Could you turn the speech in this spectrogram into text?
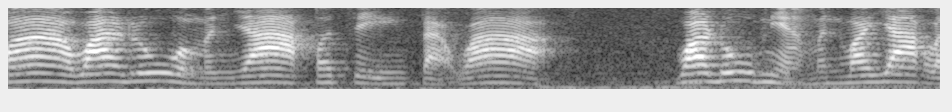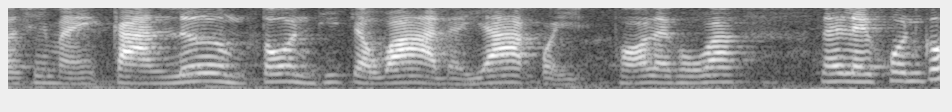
ว่าวาดรูปอะมันยากก็จริง แต่ว่าวาดรูปเนี่ยมันว่ายากแล้วใช่ไหมการเริ่มต้นที่จะวาดอะยากกว่าอีกเพราะอะไรเพราะว่า หลาย ๆ คนก็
